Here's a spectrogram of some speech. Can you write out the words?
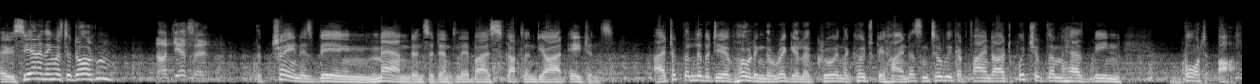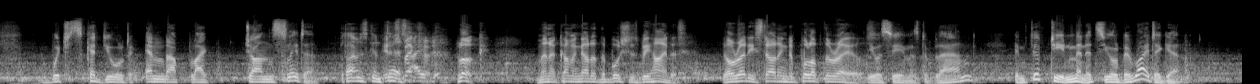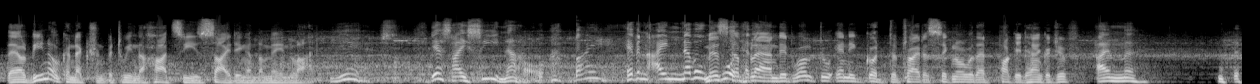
Uh, you see anything, Mr. Dalton? Not yet, sir. The train is being manned, incidentally, by Scotland Yard agents. I took the liberty of holding the regular crew in the coach behind us until we could find out which of them has been bought off, which scheduled to end up like John Slater. But I must confess. Inspector, I... look. Men are coming out of the bushes behind us. They're already starting to pull up the rails. You see, Mr. Bland, in 15 minutes you'll be right again. There'll be no connection between the Heartsease siding and the main line. Yes. Yes, I see now. By heaven, I never Mr. would have... Bland, it won't do any good to try to signal with that pocket handkerchief. I'm. Uh...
